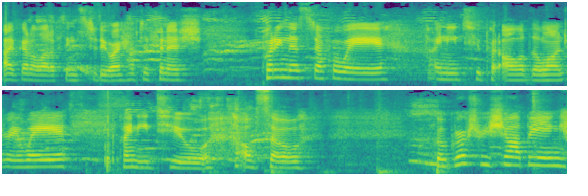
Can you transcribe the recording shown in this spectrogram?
I've got a lot of things to do. I have to finish putting this stuff away. I need to put all of the laundry away. I need to also go grocery shopping.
